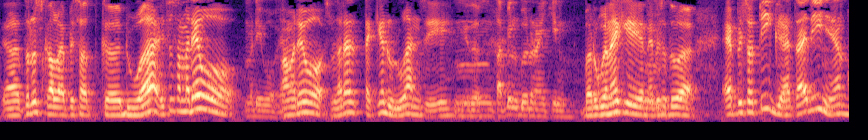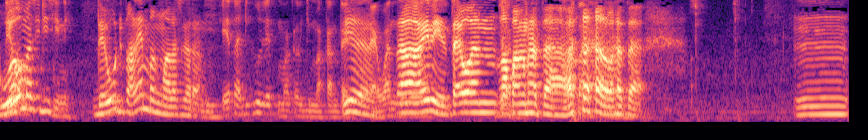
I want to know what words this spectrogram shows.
Ya, terus kalau episode kedua itu sama Dewo Sama Dewo, ya? sama Dewo sebenarnya tag-nya duluan sih Hmm, gitu tapi lu baru naikin. baru gue naikin episode 2 episode 3 tadinya gue Dewa masih di sini. Dewo di Palembang malah sekarang Ih, Kayak tadi gue liat mak- lagi makan teh Iya. hewan. Nah, ini Taiwan lapangan Hatta. Lapangan Hatta. Hmm,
